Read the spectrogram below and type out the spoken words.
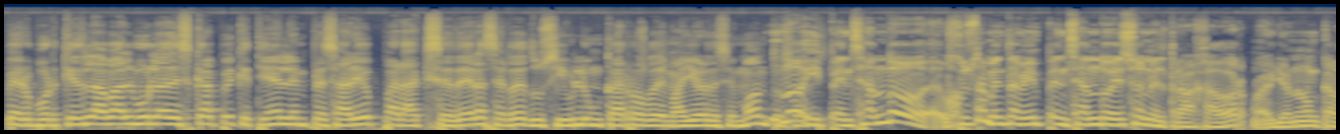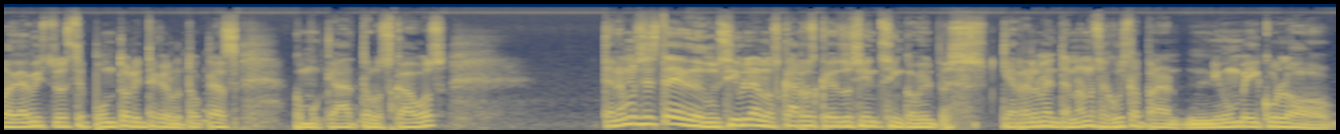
pero porque es la válvula de escape que tiene el empresario para acceder a ser deducible un carro de mayor de ese monto. No, ¿sabes? y pensando, justamente también pensando eso en el trabajador, yo nunca lo había visto este punto, ahorita que lo tocas como que a todos los cabos. Tenemos este deducible en los carros que es 205 mil pesos, que realmente no nos ajusta para ningún vehículo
